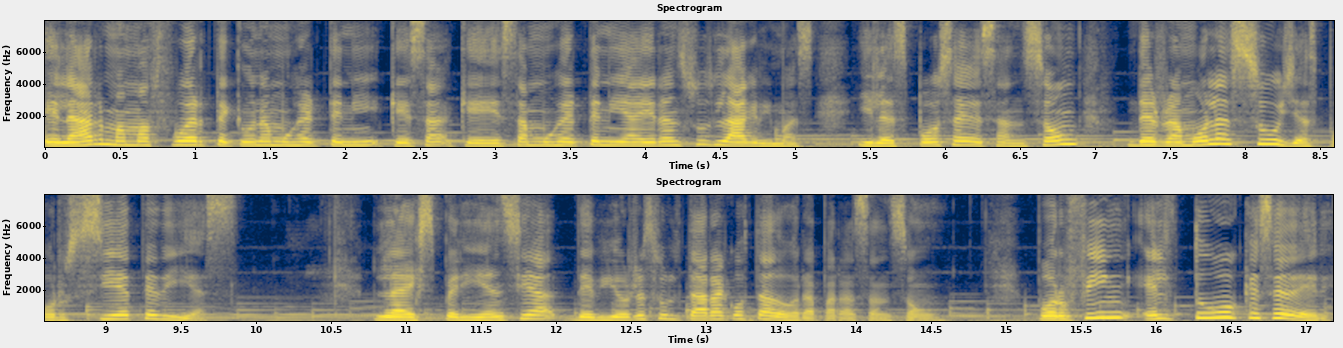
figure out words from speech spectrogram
El arma más fuerte que una mujer tenía, que esa, mujer tenía eran sus lágrimas, y la esposa de Sansón derramó las suyas por siete días. La experiencia debió resultar agotadora para Sansón. Por fin él tuvo que ceder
